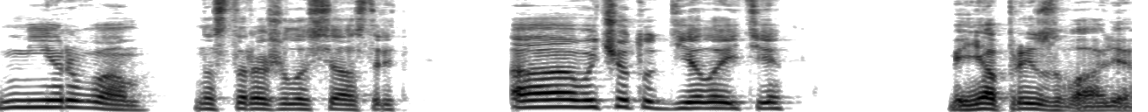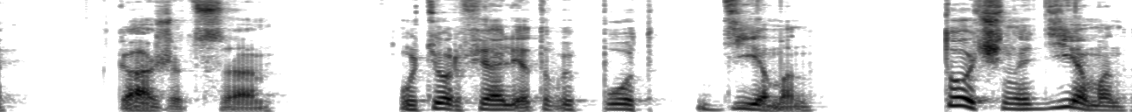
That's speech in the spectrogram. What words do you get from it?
«Мир вам!» – насторожилась Астрид. «А вы что тут делаете?» «Меня призвали, кажется». Утер фиолетовый пот демон. «Точно, демон!»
